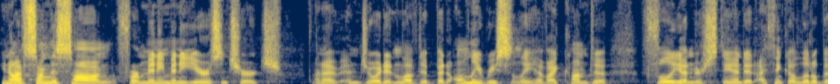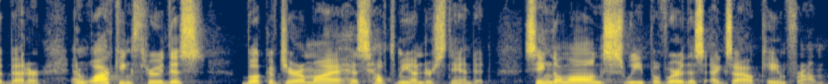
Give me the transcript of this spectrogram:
You know, I've sung this song for many, many years in church, and I've enjoyed it and loved it, but only recently have I come to fully understand it, I think, a little bit better. And walking through this book of Jeremiah has helped me understand it, seeing the long sweep of where this exile came from.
